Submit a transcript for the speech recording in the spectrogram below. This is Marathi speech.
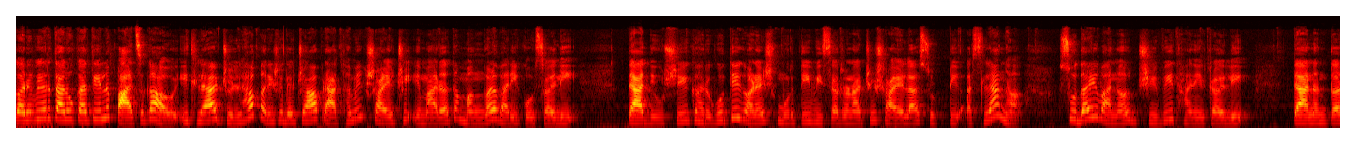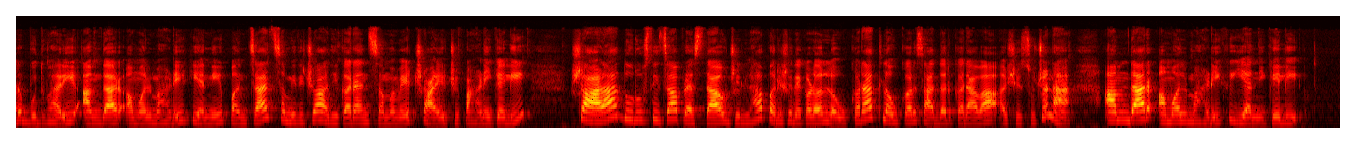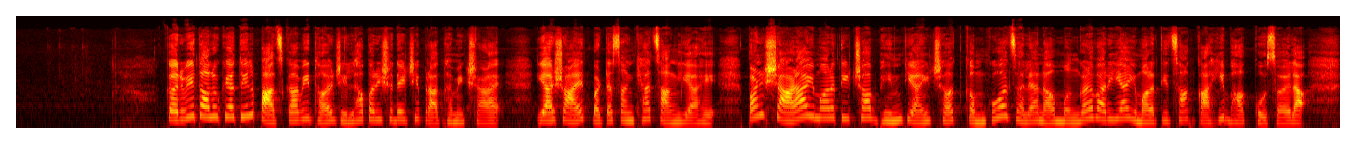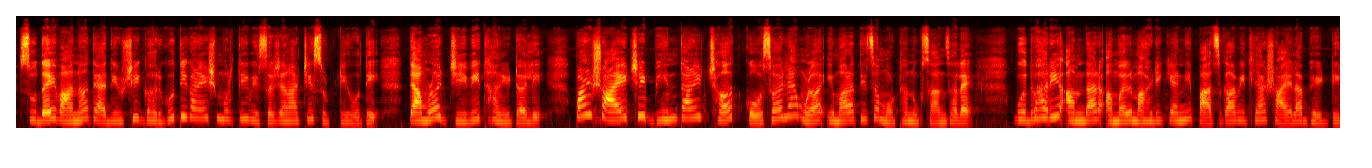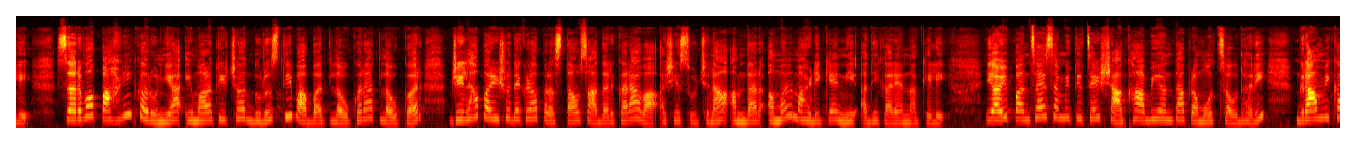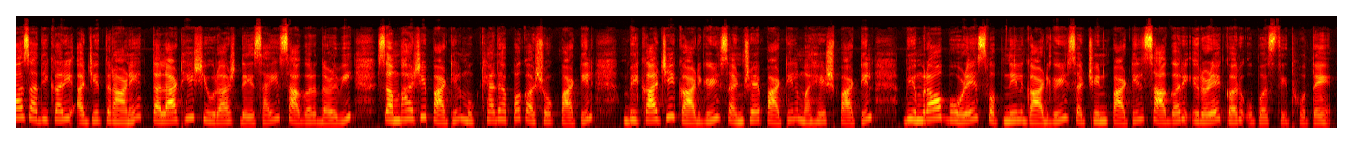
करवीर तालुक्यातील पाचगाव इथल्या जिल्हा परिषदेच्या प्राथमिक शाळेची इमारत मंगळवारी कोसळली. त्या दिवशी घरगुती गणेश मूर्ती विसर्जनाची शाळेला सुट्टी असल्यानं सुदैवानं जीवितहानी टळली. त्यानंतर बुधवारी आमदार अमल महाडिक यांनी पंचायत समितीच्या अधिकाऱ्यांसमवेत शाळेची पाहणी केली. शाळा दुरुस्तीचा प्रस्ताव जिल्हा परिषदेकडे लवकरात लवकर सादर करावा अशी सूचना आमदार अमल महाडिक यांनी केली. करवी तालुक्यातील पाचगाव इथं जिल्हा परिषदेची प्राथमिक शाळा आहे. या शाळेत पटसंख्या चांगली आहे. पण शाळा इमारतीच्या भिंती आणि छत कमकुवत झाल्यानं मंगळवारी या इमारतीचा काही भाग कोसळला. सुदैवानं त्या दिवशी घरगुती गणेश मूर्ती विसर्जनाची सुट्टी होती. त्यामुळं जीवितहानी टळली. पण शाळेची भिंत आणि छत कोसळल्यामुळं इमारतीचं मोठं नुकसान झालंय. बुधवारी आमदार अमल महाडिक यांनी पाचगाव इथल्या शाळेला भेट दिली. सर्व पाहणी करून या इमारतीच्या दुरुस्तीबाबत लवकरात लवकर जिल्हा परिषद परिषदेकडे प्रस्ताव सादर करावा अशी सूचना आमदार अमल महाडिक यांनी अधिकाऱ्यांना केली. यावेळी पंचायत समितीचे शाखा अभियंता प्रमोद चौधरी ग्रामविकास अधिकारी अजित राणे तलाठी शिवराज देसाई सागर दळवी संभाजी पाटील मुख्याध्यापक अशोक पाटील भिकाजी गाडगिळ संजय पाटील महेश पाटील भीमराव भोळे स्वप्नील गाडगिळ सचिन पाटील सागर इरळेकर उपस्थित होते.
